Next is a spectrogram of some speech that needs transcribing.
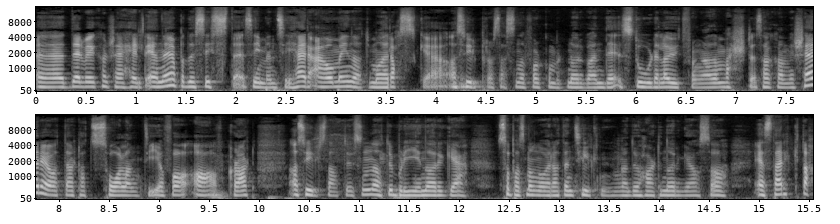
Uh, der vi kanskje er helt enige på det siste Simen sier her. Jeg mener at du må raske asylprosesser når folk kommer til Norge. og En del, stor del av utfordringa av de verste sakene vi ser, er jo at det har tatt så lang tid å få avklart asylstatusen at du blir i Norge såpass mange år at den tilknytninga du har til Norge også er sterk. da.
